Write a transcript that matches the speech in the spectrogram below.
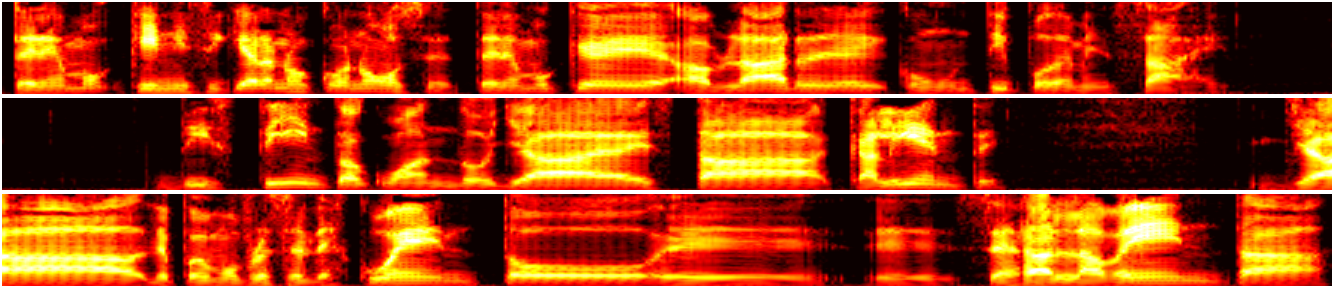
tenemos que ni siquiera nos conoce, tenemos que hablar con un tipo de mensaje distinto a cuando ya está caliente, ya le podemos ofrecer descuento, eh, eh, cerrar la venta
